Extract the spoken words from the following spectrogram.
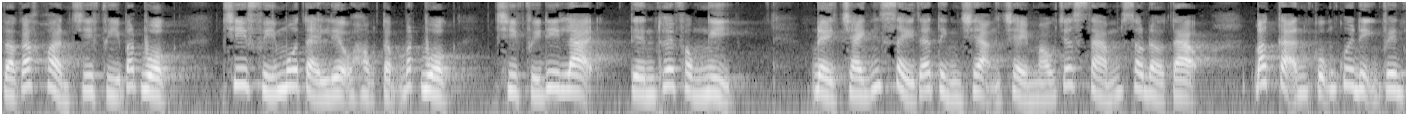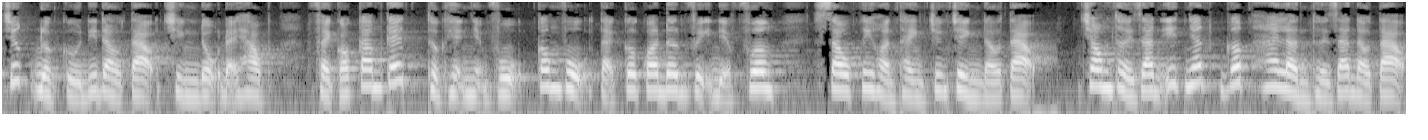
và các khoản chi phí bắt buộc, chi phí mua tài liệu học tập bắt buộc, chi phí đi lại, tiền thuê phòng nghỉ. Để tránh xảy ra tình trạng chảy máu chất xám sau đào tạo, Bắc Cạn cũng quy định viên chức được cử đi đào tạo trình độ đại học phải có cam kết thực hiện nhiệm vụ công vụ tại cơ quan đơn vị địa phương sau khi hoàn thành chương trình đào tạo trong thời gian ít nhất gấp 2 lần thời gian đào tạo.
